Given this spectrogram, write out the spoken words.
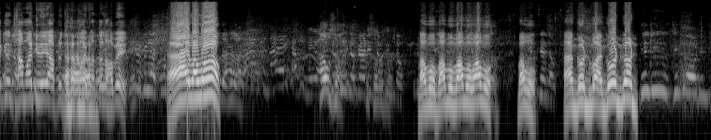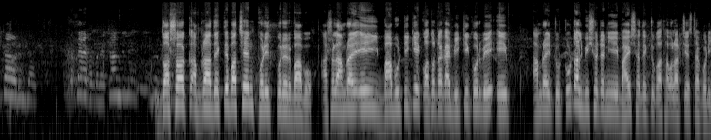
একজন খামারি হয়ে আপনি যদি ভয় পান তাহলে হবে। এই বাবু! বাবু বাবু বাবু বাবু বাবু। হ্যাঁ গুড বয় গুড গুড দর্শক আপনারা দেখতে পাচ্ছেন ফরিদপুরের বাবু। আসলে আমরা এই বাবুটিকে কত টাকায় বিক্রি করবে এই আমরা একটু টোটাল বিষয়টা নিয়ে এই ভাইয়ের সাথে একটু কথা বলার চেষ্টা করি।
